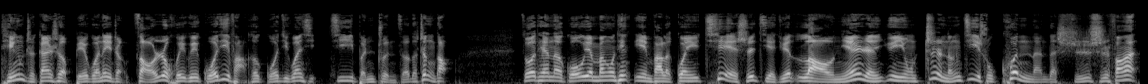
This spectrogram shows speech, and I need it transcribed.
停止干涉别国内政，早日回归国际法和国际关系基本准则的正道。昨天呢，国务院办公厅印发了关于切实解决老年人运用智能技术困难的实施方案，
